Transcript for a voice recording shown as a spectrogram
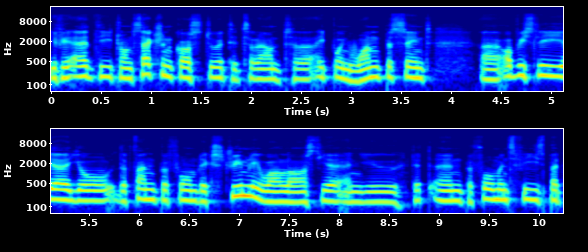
If you add the transaction cost to it, it's around uh, 8.1%. Uh, obviously, uh, your the fund performed extremely well last year, and you did earn performance fees. But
